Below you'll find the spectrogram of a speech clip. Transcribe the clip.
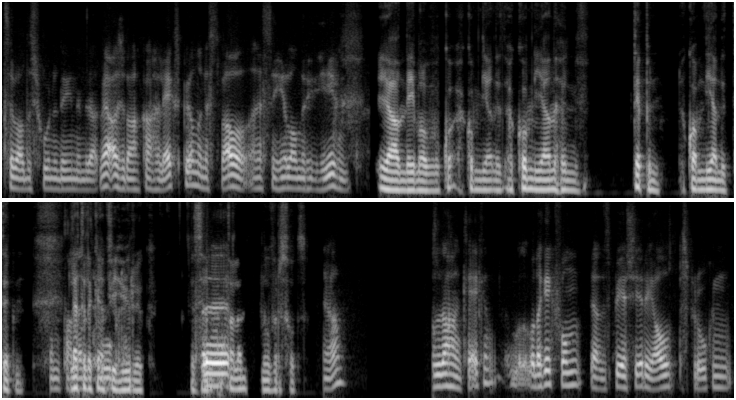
Het zijn wel de schone dingen, inderdaad. Maar ja, als je dan kan gelijk spelen, dan is het wel dan is het een heel ander gegeven. Ja, nee, maar je komt niet aan, het, komt niet aan hun tippen. Je kwam niet aan de tippen. Letterlijk en figuurlijk. Het is een Eh, talent overschot. Ja. Als we dan gaan kijken, wat ik vond, ja, dus PSG Real besproken.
